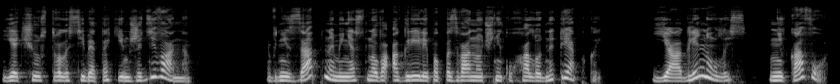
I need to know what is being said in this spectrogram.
Я чувствовала себя таким же диваном. Внезапно меня снова огрели по позвоночнику холодной тряпкой. Я оглянулась. Никого,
